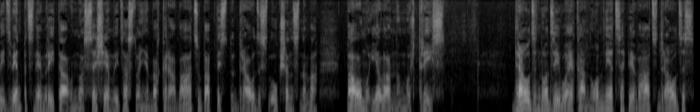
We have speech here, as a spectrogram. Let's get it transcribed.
līdz 11 rītā un no 6 līdz 8 vakarā Vācu Baptistu draudzes lūkšanas namā Palmu ielā numur 3. Draudze nodzīvoja kā nomniece pie Vācu draudzes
